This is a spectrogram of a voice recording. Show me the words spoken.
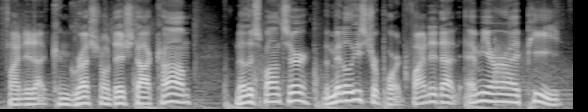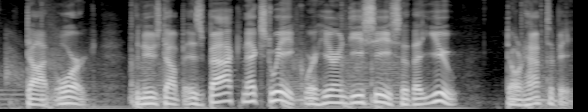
Find it at congressionaldish.com. Another sponsor, the Middle East Report. Find it at merip.org. The news dump is back next week. We're here in DC so that you don't have to be.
